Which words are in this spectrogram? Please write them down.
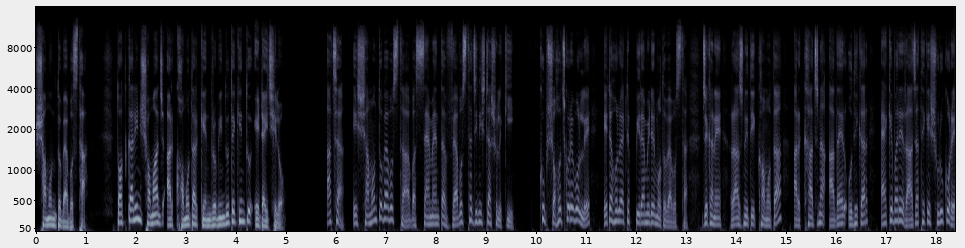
সামন্ত ব্যবস্থা। তৎকালীন সমাজ আর ক্ষমতার কেন্দ্রবিন্দুতে কিন্তু এটাই ছিল। আচ্ছা এই সামন্ত ব্যবস্থা বা স্যাম্যান্তা ব্যবস্থা জিনিসটা আসলে কি? খুব সহজ করে বললে, এটা হলো একটা পিরামিডের মতো ব্যবস্থা, যেখানে রাজনৈতিক ক্ষমতা আর খাজনা আদায়ের অধিকার একেবারে রাজা থেকে শুরু করে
